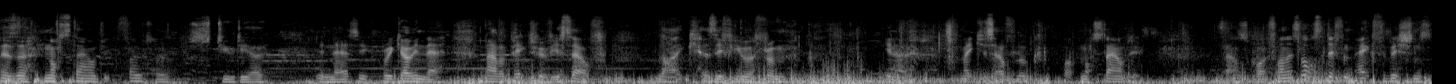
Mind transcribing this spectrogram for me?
There's a nostalgic photo studio in there, so you can probably go in there and have a picture of yourself, like as if you were from, you know, make yourself look well, nostalgic. Sounds quite fun. There's lots of different exhibitions.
